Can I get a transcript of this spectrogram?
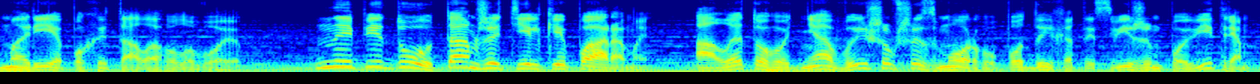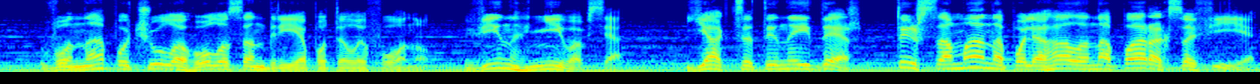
Марія похитала головою. Не піду, там же тільки парами. Але того дня, вийшовши з моргу подихати свіжим повітрям, вона почула голос Андрія по телефону. Він гнівався. Як це ти не йдеш? Ти ж сама наполягала на парах, Софія.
